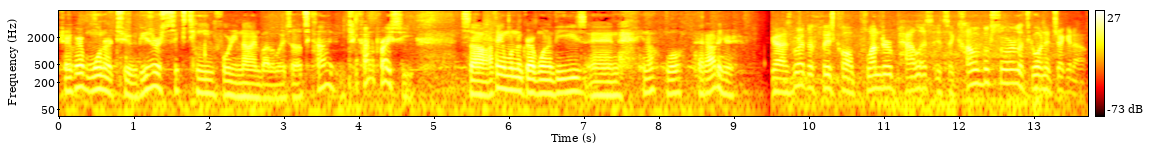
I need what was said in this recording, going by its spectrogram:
Should I grab one or two? These are 16.49, by the way, so it's kind of it's kind of pricey. So I think I'm gonna grab one of these, and you know we'll head out of here. Guys, we're at this place called Plunder Palace. It's a comic book store. Let's go in and check it out.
